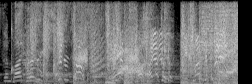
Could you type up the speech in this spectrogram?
行きます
